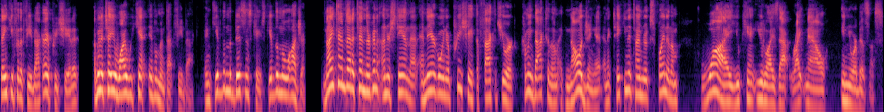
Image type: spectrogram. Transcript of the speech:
Thank you for the feedback. I appreciate it. I'm going to tell you why we can't implement that feedback and give them the business case, give them the logic nine times out of 10, they're going to understand that and they are going to appreciate the fact that you are coming back to them, acknowledging it, and taking the time to explain to them why you can't utilize that right now in your business.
